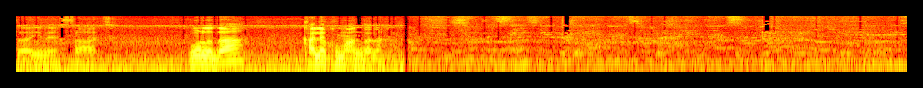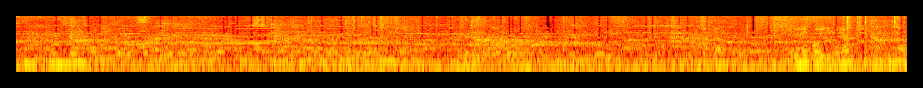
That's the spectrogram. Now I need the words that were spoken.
Da yine saat. Burada da kale kumandanı. Şimdi koyduracağım bir şey mı?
